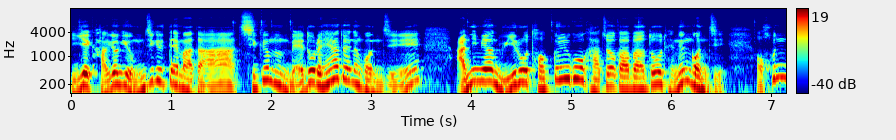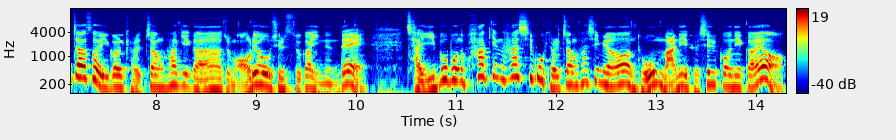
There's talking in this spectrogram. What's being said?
이게 가격이 움직일 때마다 지금 매도를 해야 되는 건지 아니면 위로 더 끌고 가져 가져가 봐도 되는 건지 어, 혼자서 이걸 결정하기가 좀 어려우실 수가 있는데 자, 이 부분 확인하시고 결정하시면 도움 많이 되실 거니까요.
